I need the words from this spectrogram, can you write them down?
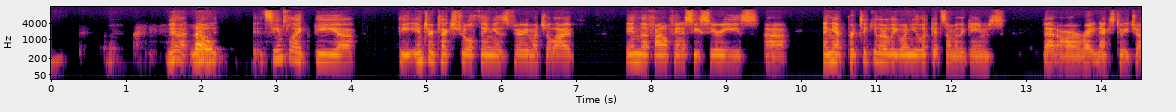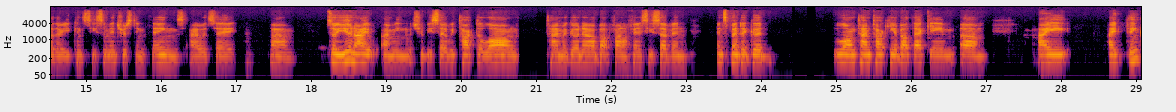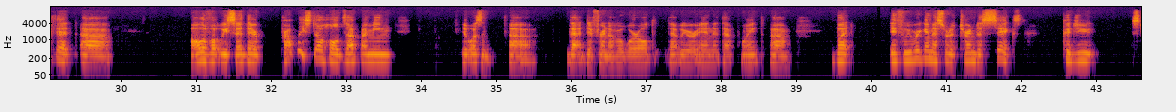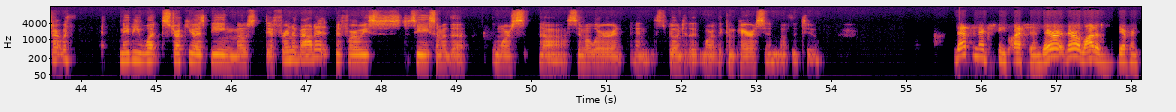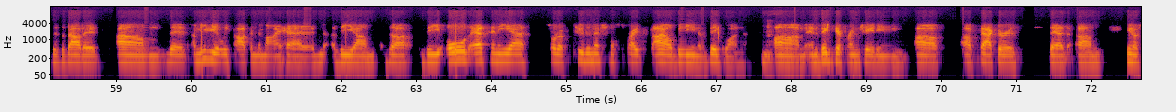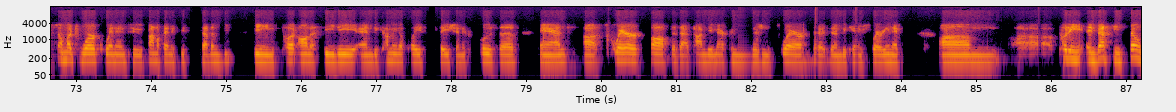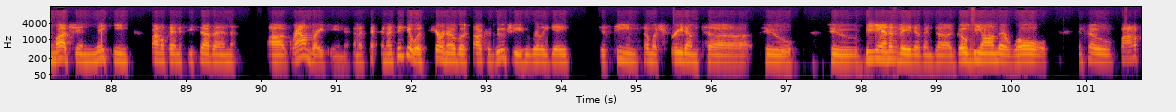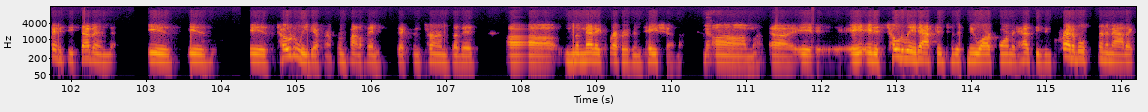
yeah, so, no, it, it, seems like the uh, the intertextual thing is very much alive in the Final Fantasy series, uh, and yeah, particularly when you look at some of the games that are right next to each other, you can see some interesting things. I would say. Um, so you and I, I mean, it should be said, we talked a long time ago now about Final Fantasy VII and spent a good long time talking about that game. Um, I I think that uh, all of what we said there probably still holds up. I mean, it wasn't uh, that different of a world that we were in at that point. Um, but if we were going to sort of turn to six, could you start with maybe what struck you as being most different about it before we see some of the, the more uh, similar and, and go into the more of the comparison of the two? That's an interesting question. There, there are a lot of differences about it um, that immediately pop into my head. The um, the the old SNES sort of two-dimensional sprite style being a big one, hmm. um, and a big differentiating uh, uh, factor is that um, you know so much work went into Final Fantasy VII be- being put on a CD and becoming a PlayStation exclusive. And uh, Square Soft at that time, the American division Square, that then became Square Enix, um, uh, putting investing so much in making Final Fantasy VII uh, groundbreaking, and I th- and I think it was Hironobu Sakaguchi who really gave his team so much freedom to to to be innovative and to go beyond their roles. And so Final Fantasy VII is is is totally different from Final Fantasy VI in terms of its uh, mimetic representation. Yeah. Um, uh, it, it, it is totally adapted to this new art form. It has these incredible cinematics,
